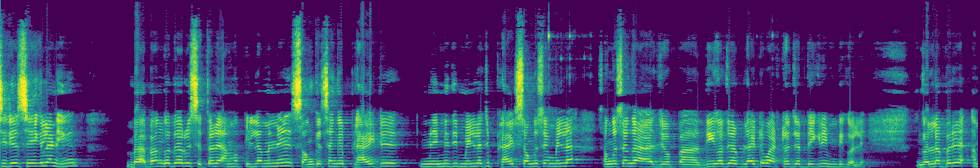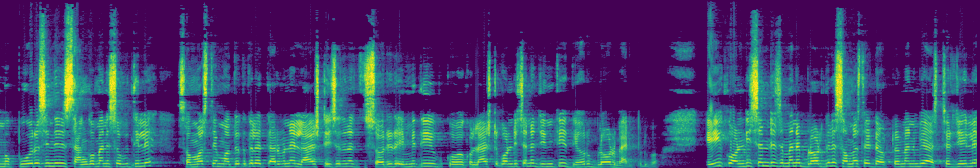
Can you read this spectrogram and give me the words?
ସିରିୟସ୍ ହେଇଗଲାଣି ବାବାଙ୍କ ଦ୍ୱାରା ସେତେବେଳେ ଆମ ପିଲାମାନେ ସଙ୍ଗେ ସଙ୍ଗେ ଫ୍ଲାଇଟ୍ ଏମିତି ମିଳିଲା ଯେ ଫ୍ଲାଇଟ୍ ସଙ୍ଗେ ସଙ୍ଗେ ମିଳିଲା ସଙ୍ଗେ ସଙ୍ଗେ ଦୁଇ ହଜାର ଫ୍ଲାଇଟ୍କୁ ଆଠ ହଜାର ଦେଇକିରି ଏମିତି ଗଲେ। ଗଲା ପରେ ଆମ ପୁଅର ସେମିତି ସାଙ୍ଗମାନେ ସବୁ ଥିଲେ ସମସ୍ତେ ମଦତ କଲେ ତାର ମାନେ ଲାଷ୍ଟ ସେଦିନ ଶରୀର ଏମିତି ଲାଷ୍ଟ କଣ୍ଡିସନରେ ଯେମିତି ଦେହରୁ ବ୍ଲଡ଼ ବାହାରି ପଡ଼ିବ। ଏଇ କଣ୍ଡିସନରେ ସେମାନେ ବ୍ଲଡ଼ ଦେଲେ ସମସ୍ତେ ଡକ୍ଟରମାନେ ବି ଆଶ୍ଚର୍ଯ୍ୟ ହେଲେ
